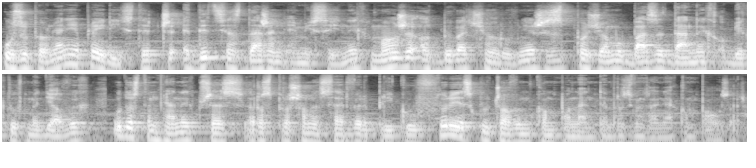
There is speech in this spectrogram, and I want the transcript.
Uzupełnianie playlisty czy edycja zdarzeń emisyjnych może odbywać się również z poziomu bazy danych obiektów mediowych udostępnianych przez rozproszony serwer plików, który jest kluczowym komponentem rozwiązania Composer.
